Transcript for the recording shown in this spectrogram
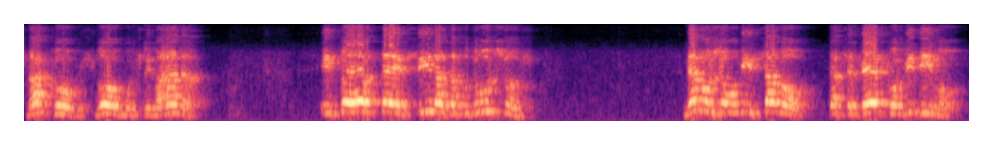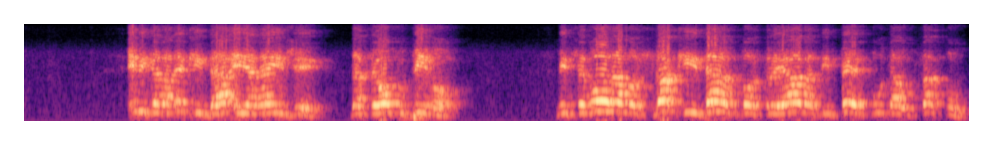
svakog svog muslimana. I to ostaje sila za budućnost. Ne možemo mi samo da se petkom vidimo. Ili kada neki daija naiđe da se okupimo. Mi se moramo svaki dan postrojavati pet puta u sapu.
